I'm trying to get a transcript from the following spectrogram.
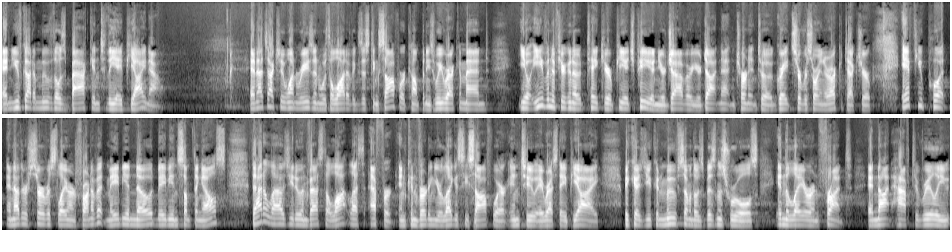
and you've got to move those back into the API now. And that's actually one reason with a lot of existing software companies, we recommend, you know, even if you're going to take your PHP and your Java or your .NET and turn it into a great service-oriented architecture, if you put another service layer in front of it, maybe in Node, maybe in something else, that allows you to invest a lot less effort in converting your legacy software into a REST API because you can move some of those business rules in the layer in front and not have to really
